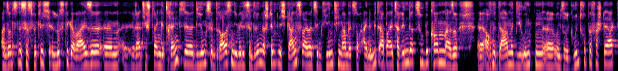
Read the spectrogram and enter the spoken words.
Ansonsten ist das wirklich lustigerweise ähm, relativ streng getrennt. Äh, die Jungs sind draußen, die Mädels sind drin. Das stimmt nicht ganz, weil wir jetzt im Green Team haben wir jetzt noch eine Mitarbeiterin dazu bekommen. Also äh, auch eine Dame, die unten äh, unsere Grüntruppe verstärkt.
